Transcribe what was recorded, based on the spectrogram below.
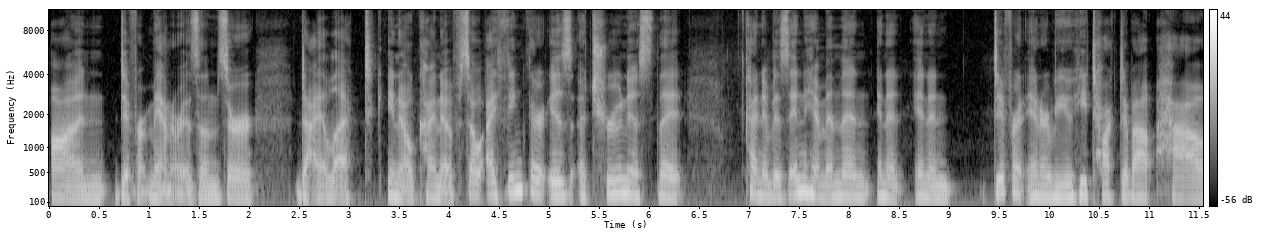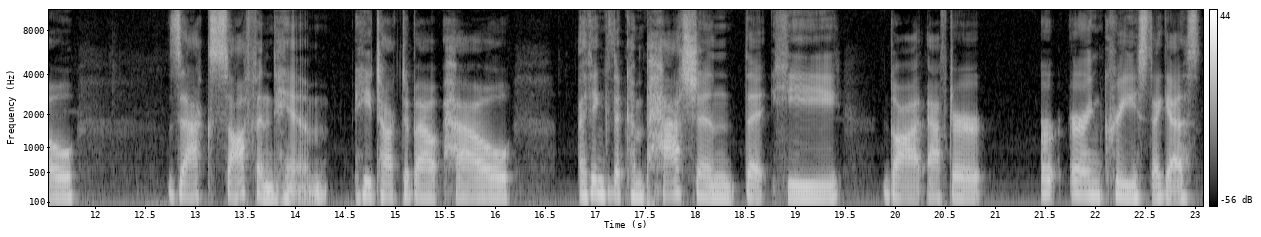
on different mannerisms or dialect, you know, kind of. So I think there is a trueness that kind of is in him. And then in a in a different interview, he talked about how Zach softened him. He talked about how I think the compassion that he got after or, or increased, I guess,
